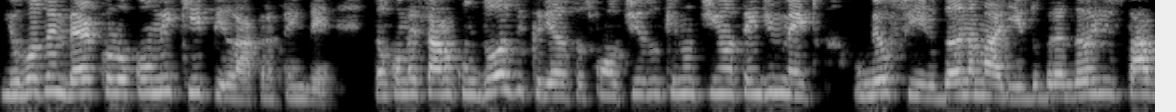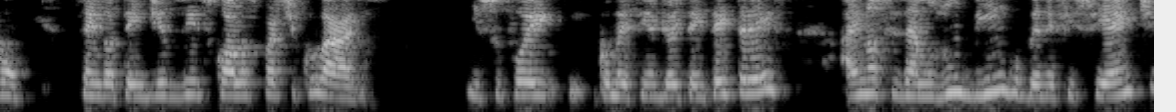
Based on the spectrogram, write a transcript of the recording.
e o Rosenberg colocou uma equipe lá para atender. Então começaram com 12 crianças com autismo que não tinham atendimento. O meu filho, da Ana Maria e do Brandão, eles estavam sendo atendidos em escolas particulares. Isso foi comecinho de 83. Aí nós fizemos um bingo beneficente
